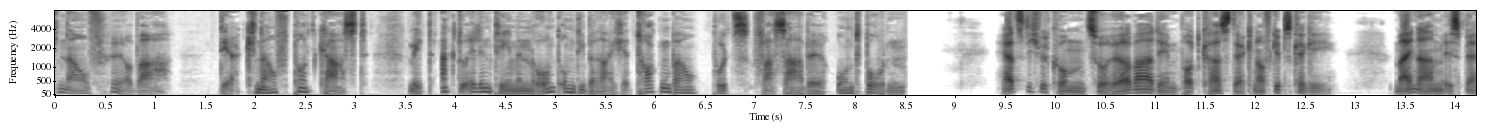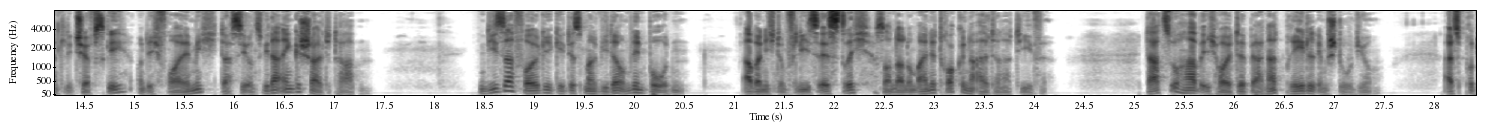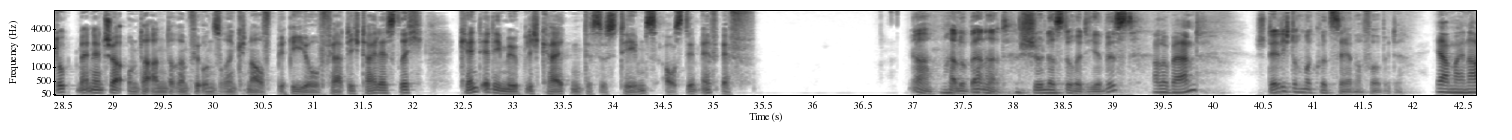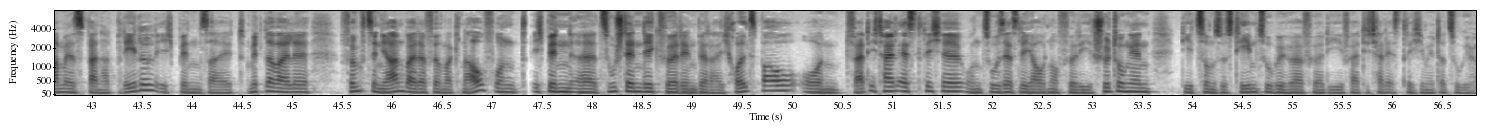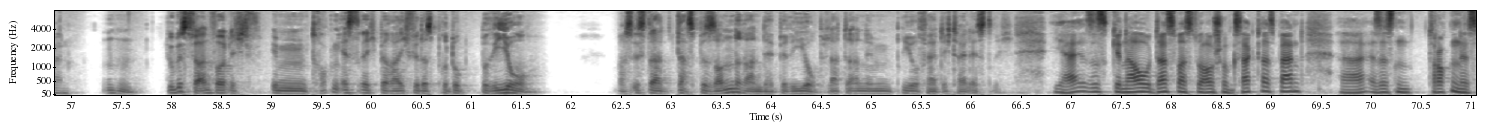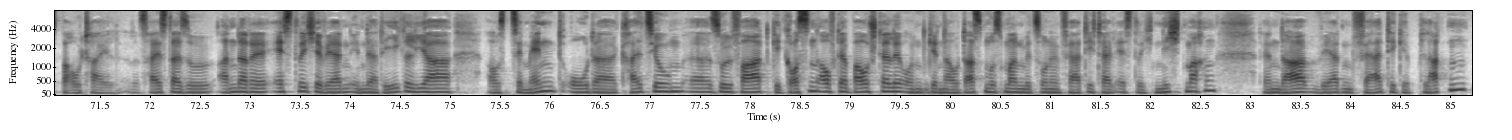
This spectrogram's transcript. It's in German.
Knauf hörbar. Der Knauf Podcast mit aktuellen Themen rund um die Bereiche Trockenbau, Putz, Fassade und Boden. Herzlich willkommen zur Hörbar, dem Podcast der Knauf Gips KG. Mein Name ist Bernd Litschewski und ich freue mich, dass Sie uns wieder eingeschaltet haben. In dieser Folge geht es mal wieder um den Boden. Aber nicht um Fließestrich, sondern um eine trockene Alternative. Dazu habe ich heute Bernhard Bredel im Studio. Als Produktmanager unter anderem für unseren Knauf Brio Fertigteilestrich kennt er die Möglichkeiten des Systems aus dem FF. Ja, hallo Bernhard. Schön, dass du heute hier bist. Hallo Bernd. Stell dich doch mal kurz selber vor, bitte. Ja, mein Name ist Bernhard Bredel. Ich bin seit mittlerweile 15 Jahren bei der Firma Knauf und ich bin äh, zuständig für den Bereich Holzbau und Fertigteilestriche und zusätzlich auch noch für die Schüttungen, die zum Systemzubehör für die Fertigteilestriche mit dazugehören. Mhm. Du bist verantwortlich im Trockenestrichbereich für das Produkt Brio. Was ist da das Besondere an der Brio-Platte, an dem Brio-Fertigteil-Estrich? Ja, es ist genau das, was du auch schon gesagt hast, Bernd. Äh, es ist ein trockenes Bauteil. Das heißt also, andere Estriche werden in der Regel ja aus Zement oder Calciumsulfat gegossen auf der Baustelle und genau das muss man mit so einem Fertigteil-Estrich nicht machen, denn da werden fertige Platten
